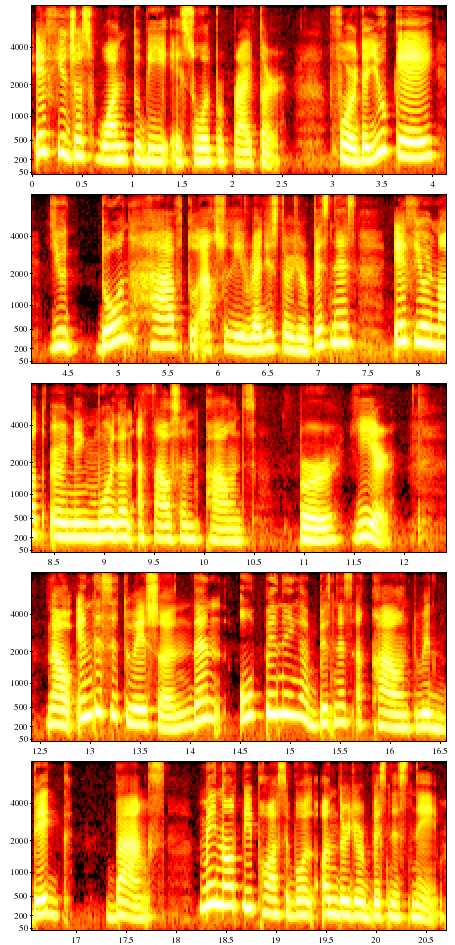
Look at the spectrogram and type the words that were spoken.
if you just want to be a sole proprietor. For the UK, you don't have to actually register your business if you're not earning more than a thousand pounds per year. Now, in this situation, then opening a business account with big banks may not be possible under your business name.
